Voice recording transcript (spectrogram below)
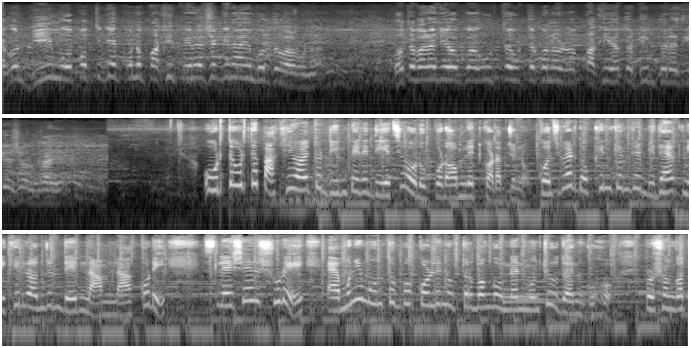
এখন ডিম ওপর থেকে কোনো পাখি পেরেছে কিনা আমি বলতে পারব না। হতে পারে যে উঠতে উঠতে কোনো পাখি হয়তো ডিম পেরে দিয়েছে ওর গায়ে। উড়তে উড়তে পাখি হয়তো ডিম পেড়ে দিয়েছে ওর উপর অমলেট করার জন্য। কোচবিহার দক্ষিণ কেন্দ্রের বিধায়ক নিখিল রঞ্জন দের নাম না করে শ্লেষের সুরে এমনই মন্তব্য করলেন উত্তরবঙ্গ উন্নয়ন মন্ত্রী উদয়ন গুহ। প্রসঙ্গত,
